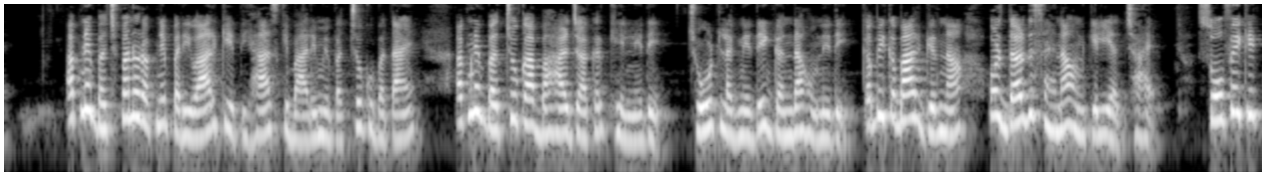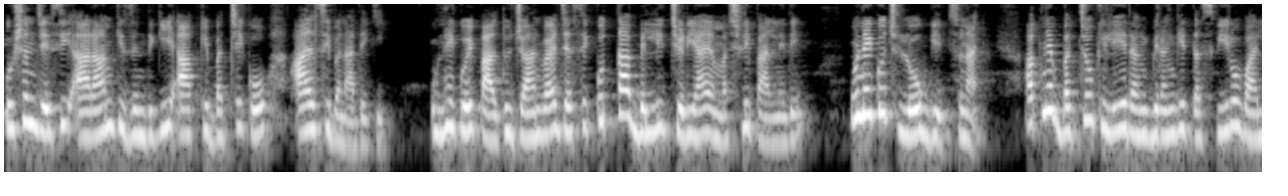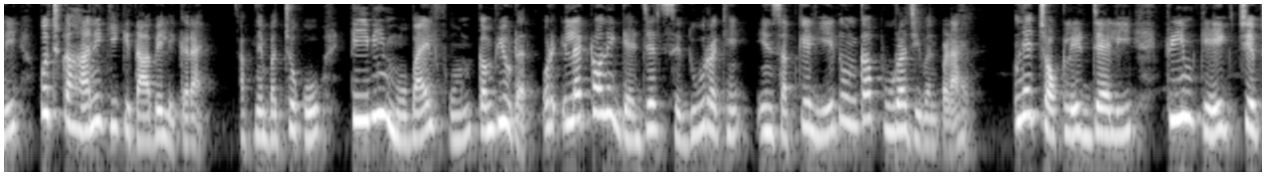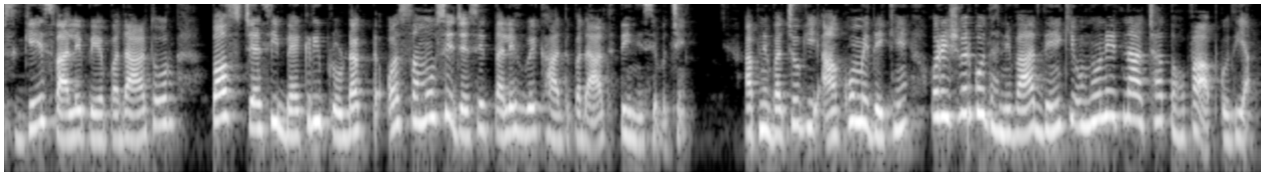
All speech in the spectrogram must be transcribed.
अपने बचपन और अपने परिवार के इतिहास के बारे में बच्चों को बताएँ। अपने बच्चों का बाहर जाकर खेलने दें, चोट लगने दे, गंदा होने दे। कभी कभार गिरना और दर्द सहना उनके लिए अच्छा है। सोफे के कुशन जैसी आराम की ज़िंदगी आपके बच्चे को आलसी बना देगी। उन्हें कोई पालतू जानवर जैसे कुत्ता, बिल्ली, चिड़िया या मछली पालने दें। उन्हें कुछ लोकगीत सुनाएँ। अपने बच्चों के लिए रंग बिरंगी तस्वीरों वाली कुछ कहानी की किताबें लेकर आए। अपने बच्चों को टीवी, मोबाइल, फ़ोन, कंप्यूटर और इलेक्ट्रॉनिक गैजेट से दूर रखें। इन सब के लिए तो उनका पूरा जीवन पड़ा है। उन्हें chocolate, jelly, cream cake, chips, gas वाले पेय पदार्थ और पफ्स जैसी बेकरी प्रोडक्ट और समोसे जैसे तले हुए खाद्य पदार्थ देने से बचें। अपने बच्चों की आँखों में देखें और ईश्वर को धन्यवाद दें कि उन्होंने इतना अच्छा तोहफा आपको दिया।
